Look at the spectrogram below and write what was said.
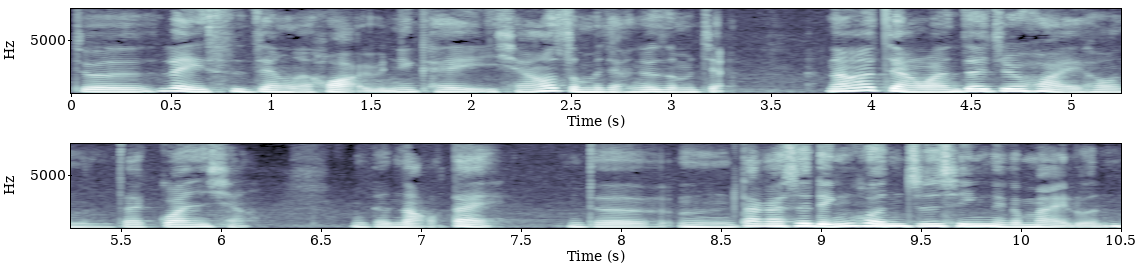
就是类似这样的话语，你可以想要怎么讲就怎么讲。然后讲完这句话以后呢，再观想你的脑袋。你的嗯，大概是灵魂之心那个脉轮，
